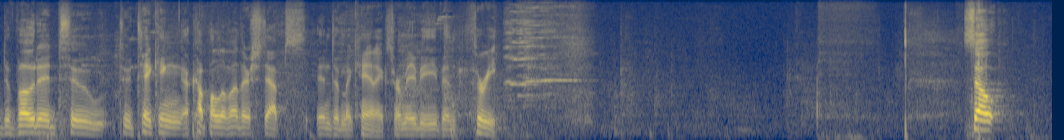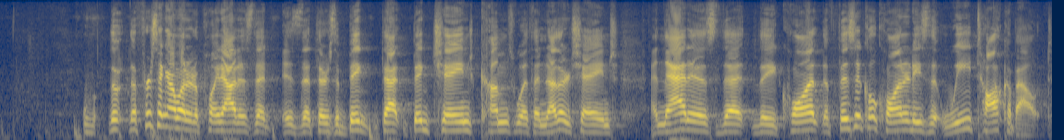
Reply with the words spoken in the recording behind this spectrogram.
devoted to, to taking a couple of other steps into mechanics, or maybe even three. So the, the first thing I wanted to point out is that, is that there's a big, that big change comes with another change, and that is that the, quant, the physical quantities that we talk about,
